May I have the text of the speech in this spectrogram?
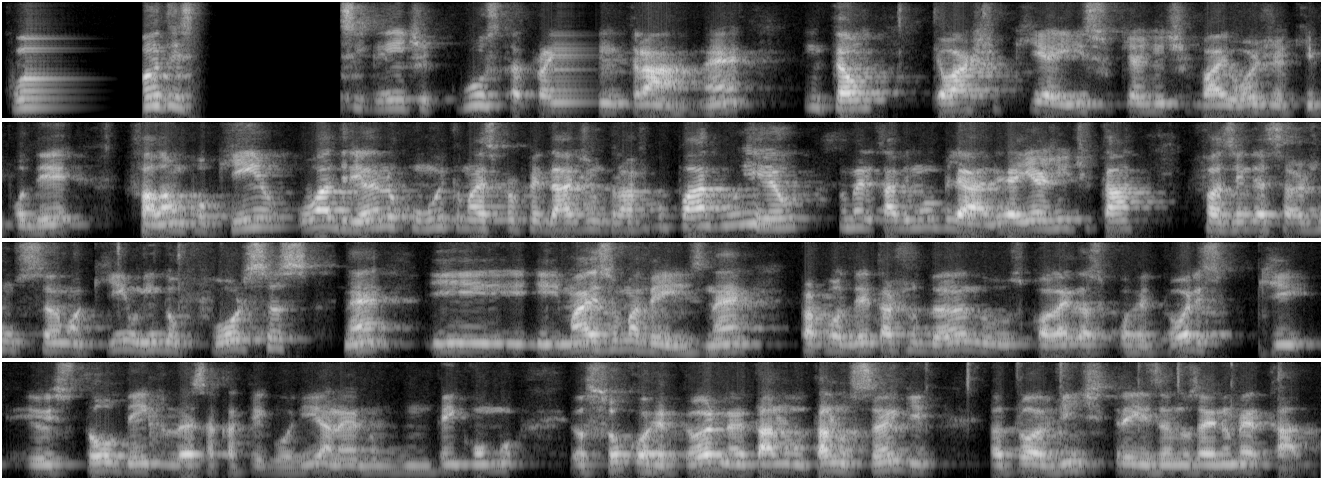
Quanto esse cliente custa para entrar, né? Então, eu acho que é isso que a gente vai hoje aqui poder falar um pouquinho. O Adriano com muito mais propriedade no tráfego pago e eu no mercado imobiliário. E aí a gente está fazendo essa junção aqui, unindo forças, né? E, e mais uma vez, né? Para poder estar tá ajudando os colegas corretores, que eu estou dentro dessa categoria, né? Não, não tem como. Eu sou corretor, né? Tá no, tá no sangue, eu estou há 23 anos aí no mercado.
